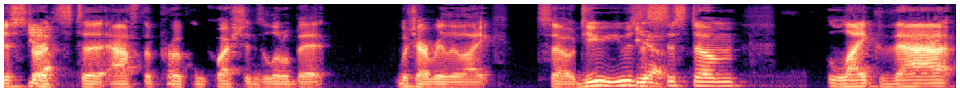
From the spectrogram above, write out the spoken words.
Just starts yeah. to ask the probing questions a little bit, which I really like. So, do you use yeah. a system like that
